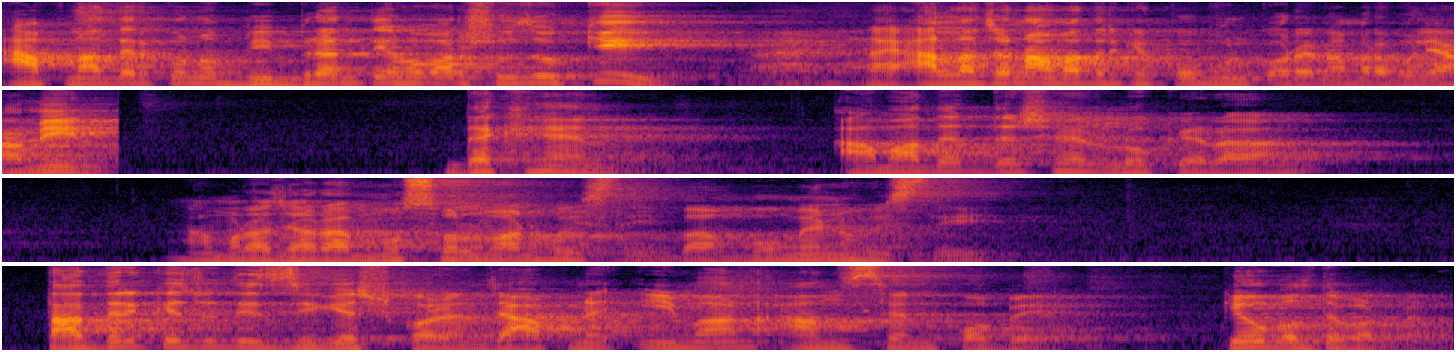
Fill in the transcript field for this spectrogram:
আপনাদের কোনো বিভ্রান্তি হওয়ার সুযোগ কি? নাই, আল্লাহ যেন আমাদেরকে কবুল করেন, আমরা বলি আমিন। দেখেন, আমাদের দেশের লোকেরা, আমরা যারা মুসলমান হইছি বা মোমেন হইছি, তাদেরকে যদি জিজ্ঞেস করেন যে আপনি ইমান আনছেন কবে, কেউ বলতে পারবে না।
